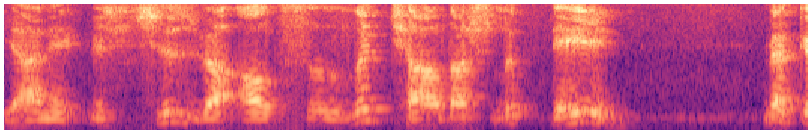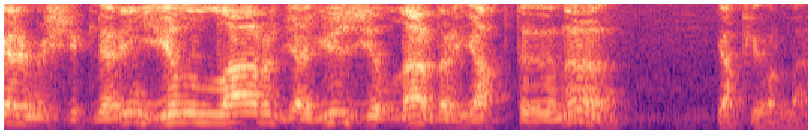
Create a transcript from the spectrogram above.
Yani üstsüz ve altsızlık çağdaşlık değil. Mekkeli müşriklerin yıllarca, yüzyıllardır yaptığını yapıyorlar.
